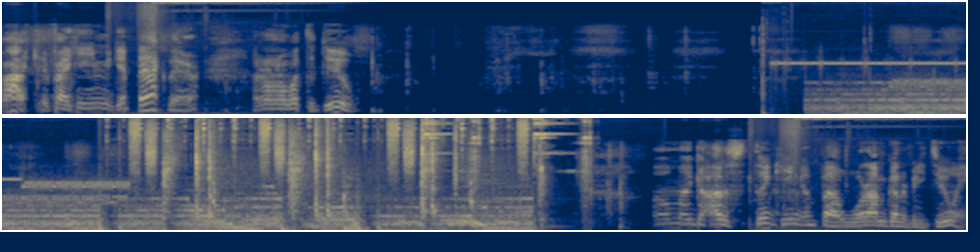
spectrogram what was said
Fuck, if I can even get back there, I don't know what to do. Oh my god, I was thinking about what I'm gonna be doing.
